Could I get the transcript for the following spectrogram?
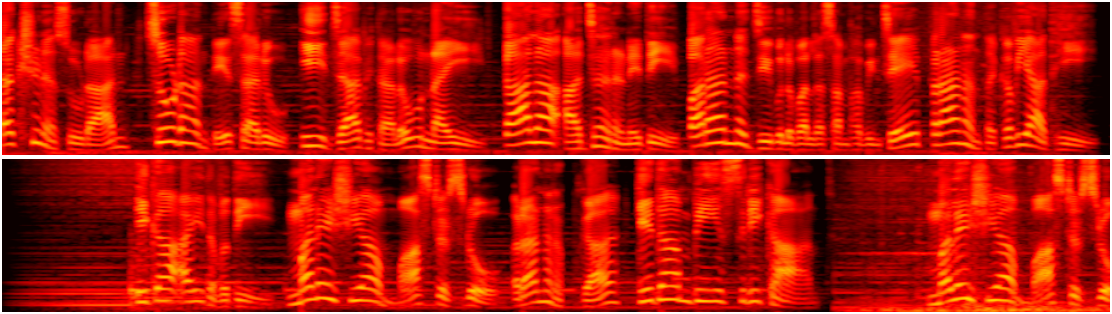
దక్షిణ సూడాన్ సూడాన్ దేశాలు ఈ జాబితాలో ఉన్నాయి. కాలా అజార్ అనేది పరాన్న జీవుల వల్ల సంభవించే ప్రాణాంతక వ్యాధి. ఇక ఐదవది మలేషియా మాస్టర్స్లో రన్నరప్గా కిదాంబి శ్రీకాంత్. మలేషియా మాస్టర్స్లో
